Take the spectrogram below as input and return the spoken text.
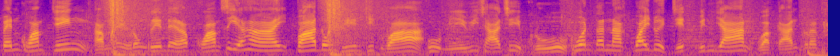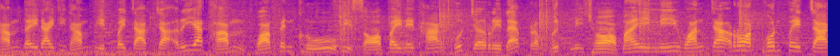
เป็นความจริงทำให้โรงเรียนได้รับความเสียหายฟ้าดงทีนคิดว่า ผู้มีวิชาชีพครู ควรตระหนักไว้ด้วยจิตวิญญาณ ว่าการกระทำใด ๆ ที่ทำผิดไปจากจริยธรรม ความเป็นครูที่สอบไปในทางทุจริตและประพฤติมิชอบ ไม่มีวันจะรอดพ้นไปจาก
